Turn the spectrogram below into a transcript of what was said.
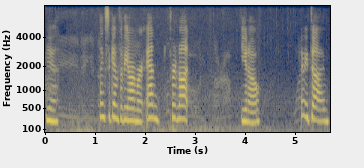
Yeah. Thanks again for the armor, and for not, you know, anytime.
